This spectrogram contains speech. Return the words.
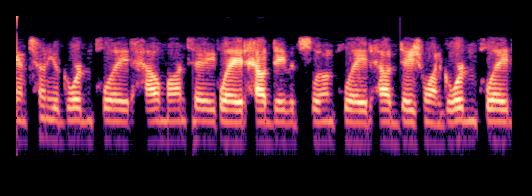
Antonio Gordon played, how Monte played, how David Sloan played, how DaJuan Gordon played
